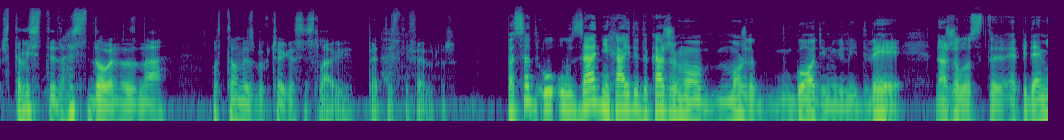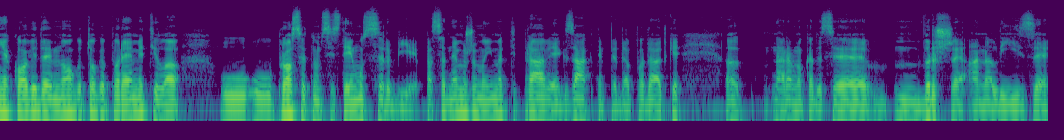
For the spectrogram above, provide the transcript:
Šta mislite, da li se dovoljno zna o tome zbog čega se slavi 15. februar? Pa sad u, u zadnjih, ajde da kažemo, možda godinu ili dve, nažalost, epidemija COVID je mnogo toga poremetila u, u prosvetnom sistemu Srbije. Pa sad ne možemo imati prave, egzaktne podatke, e, naravno kada se vrše analize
